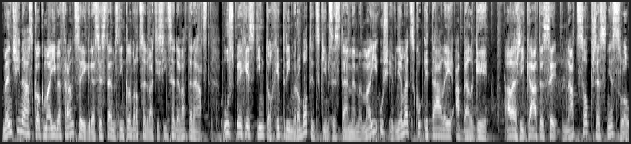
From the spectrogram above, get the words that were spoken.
Menší náskok mají ve Francii, kde systém vznikl v roce 2019. Úspěchy s tímto chytrým robotickým systémem mají už i v Německu, Itálii a Belgii. Ale říkáte si, na co přesně slouží?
